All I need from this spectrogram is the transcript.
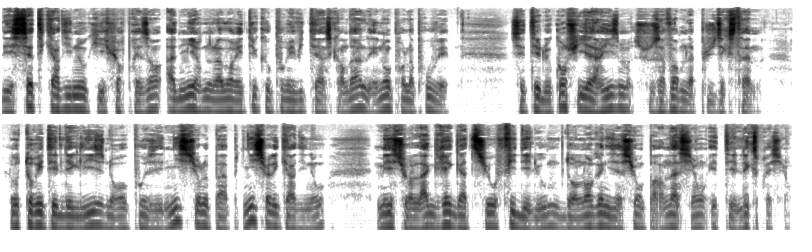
Les sept cardinaux qui y furent présents admirent ne l'avoir été que pour éviter un scandale et non pour l'approuver. C'était le conciliarisme sous sa forme la plus extrême. L'autorité de l'Église ne reposait ni sur le pape ni sur les cardinaux, mais sur l'agregatio fidelium dont l'organisation par nation était l'expression.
